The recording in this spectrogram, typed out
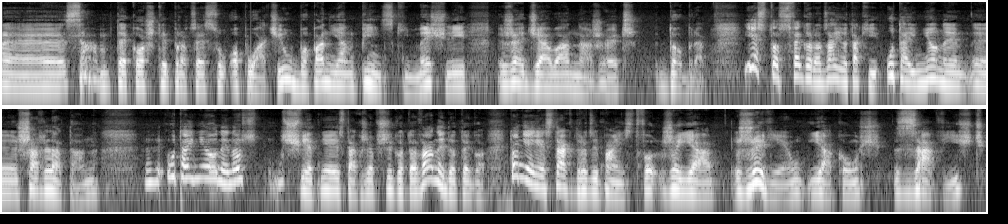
e, sam te koszty procesu opłacił, bo pan Jan Piński myśli, że działa na rzecz dobra. Jest to swego rodzaju taki utajniony e, szarlatan. Utajniony, no świetnie jest także przygotowany do tego. To nie jest tak, drodzy Państwo, że ja żywię jakąś zawiść,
